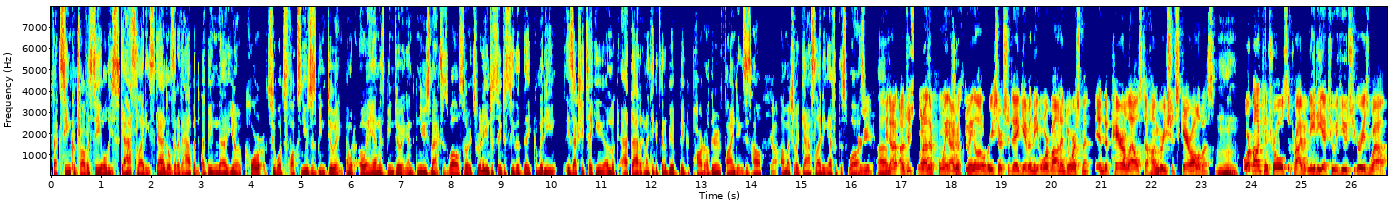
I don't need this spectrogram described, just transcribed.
vaccine controversy, all these gaslighting scandals that have happened have been, uh, you know, core to what Fox News has been doing and what OAN has been doing and Newsmax as well. So it's really interesting to see that the committee is actually taking a look at that. And I think it's going to be a big part of their findings is how, yeah. how much of a gaslighting effort this was. Um, and I'll just one other point. Sure. I was doing a little research today, given the Orban endorsement and the parallels to Hungary should scare all of us. Mm-hmm. Orban controls the private media to a huge degree as well.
